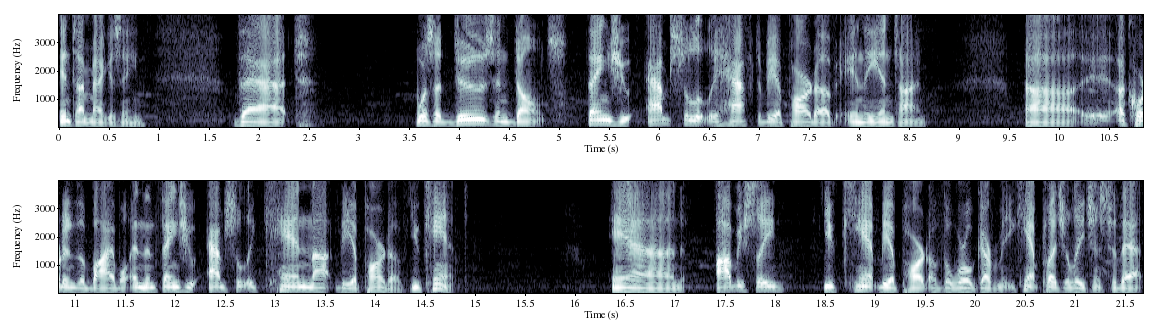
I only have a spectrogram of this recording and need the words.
End Time magazine that was a do's and don'ts, things you absolutely have to be a part of in the end time, uh, according to the Bible, and then things you absolutely cannot be a part of. You can't. And obviously, you can't be a part of the world government. You can't pledge allegiance to that,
